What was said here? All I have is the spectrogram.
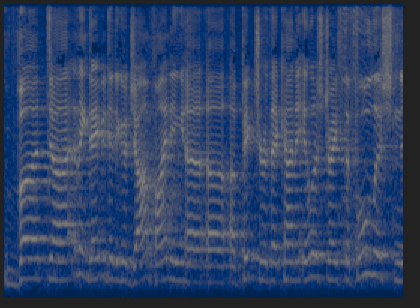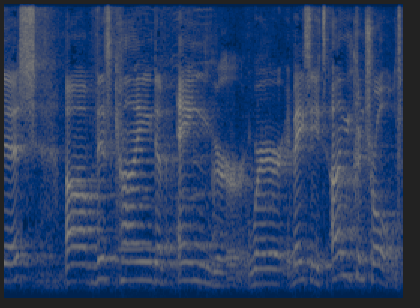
But uh, I think David did a good job finding a, a, a picture that kind of illustrates the foolishness of this kind of anger, where basically it's uncontrolled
